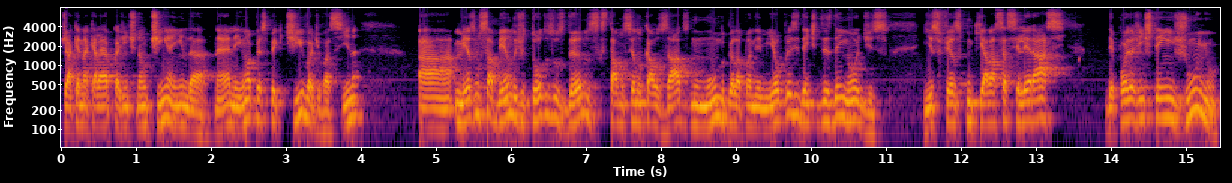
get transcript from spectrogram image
já que naquela época a gente não tinha ainda né, nenhuma perspectiva de vacina, ah, mesmo sabendo de todos os danos que estavam sendo causados no mundo pela pandemia, o presidente desdenhou disso. E isso fez com que ela se acelerasse. Depois a gente tem em junho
